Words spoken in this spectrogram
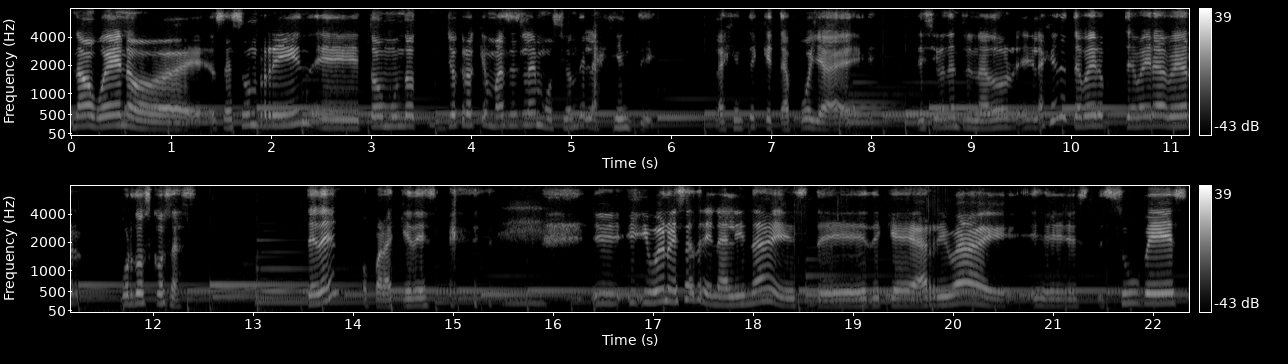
No, bueno, eh, es un ring, eh, todo el mundo, yo creo que más es la emoción de la gente, la gente que te apoya. Eh, decía un entrenador, eh, la gente te va, a ir, te va a ir a ver por dos cosas, te den o para que des. Y, y, y, bueno, esa adrenalina este, de que arriba eh, este, subes,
